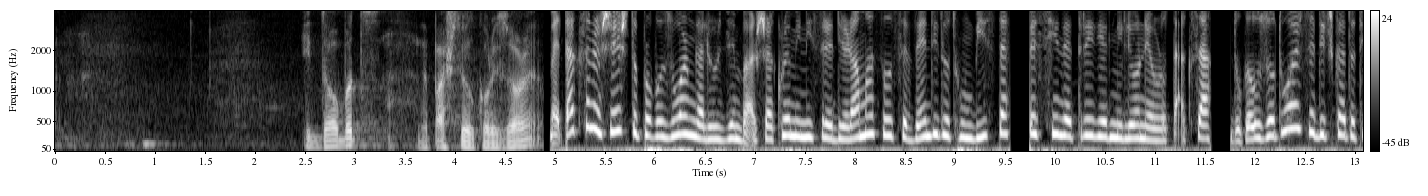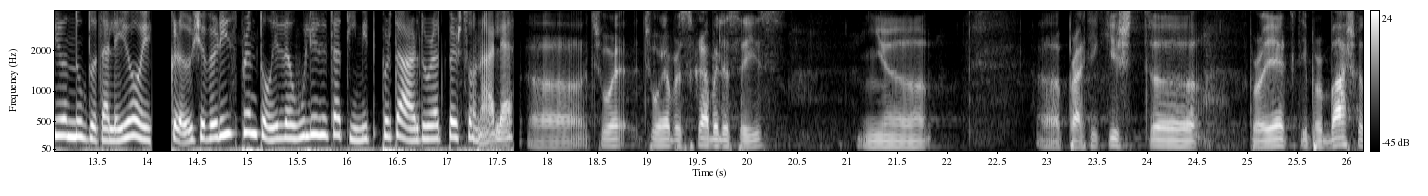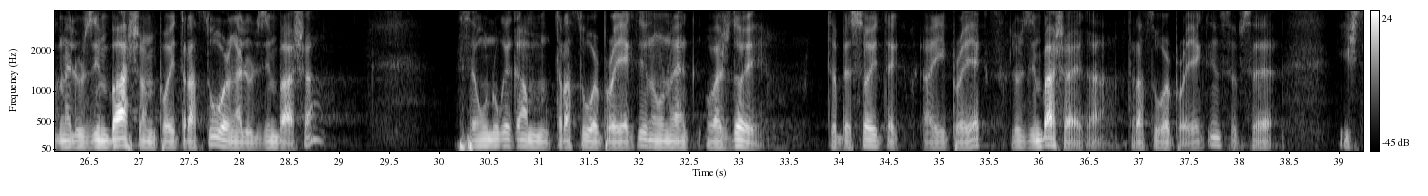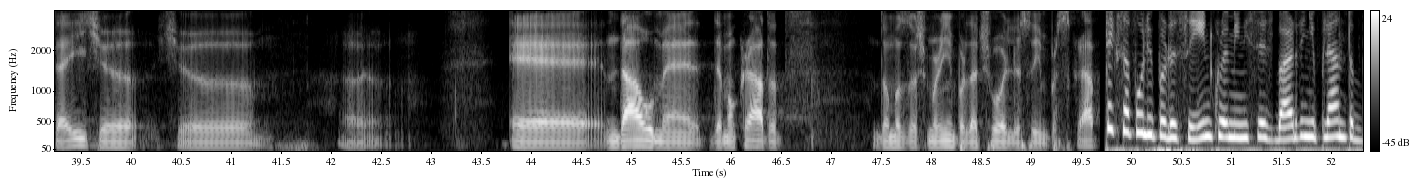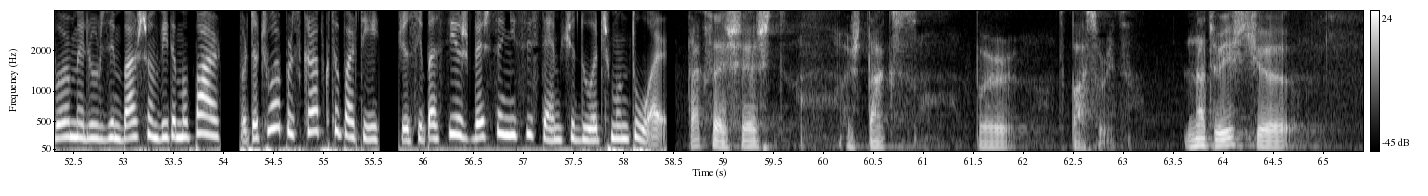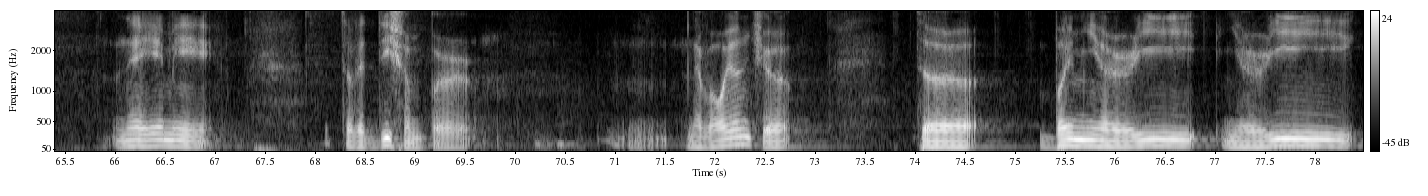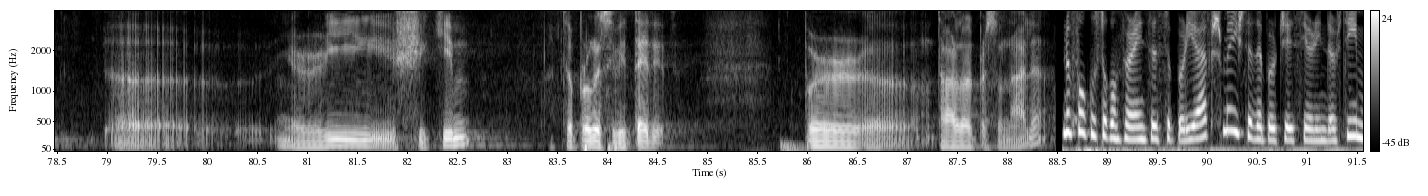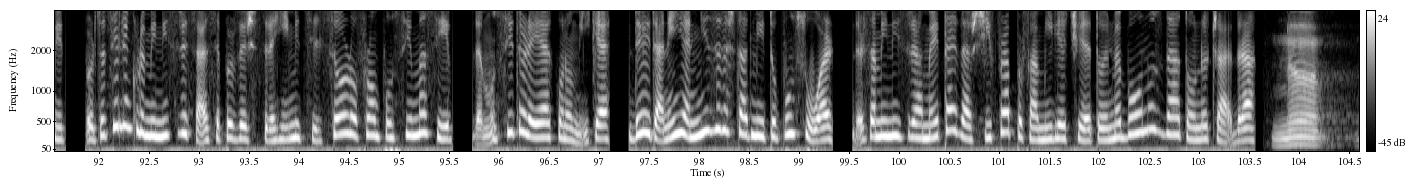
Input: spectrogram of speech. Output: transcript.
i dobët dhe pa shtyllë kurrizore. Me taksën e sheshtë të propozuar nga Lulzim Basha, kryeministri Edi Rama thotë se vendi do të humbiste pesëqind e tridhjetë milionë euro taksa. Duke u zotuar se diçka të tillë nuk do ta lejojë, kreu i qeverisë premtoi dhe uljen e tatimit për të ardhurat personale. Çuarja për skrap e LSI-së një praktikisht projekt i përbashkët me Lulzim Bashën, po i tradhtuar nga Lulzim Basha, se unë nuk e kam tradhtuar projektin, unë e vazhdoj të besoj tek ai projekt, Lulzim Basha e ka tradhtuar projektin, sepse ishte ai që, që e ndau me demokratët domosdoshmërinë për ta çuar LSI-në për skrap. Teksa foli për LSI-në, kryeministri zbardhi një plan të bërë me Lulzim Bashën vite më parë, për të çuar për skrap këtë parti, që sipas tij është veçse një sistem që duhet çmontuar. Taksa e sheshtë është taksë për të pasurit. Natyrisht që ne jemi të vetëdijshëm për nevojën që të bëjmë një ri një ri një rishikim të progresivitetit për të ardhurat personale. Në fokus të konferencës së përjavshme ishte dhe procesi i rindërtimit. për të cilin kryeministri tha se përveç strehimit cilësor ofron punësim masiv dhe mundësi të reja ekonomike. Deri tani janë njëzet e shtatë mijë të punësuar, ndërsa ministri Ahmetaj dha shifra për familjet që jetojnë me bonus dhe ato në çadra. Në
